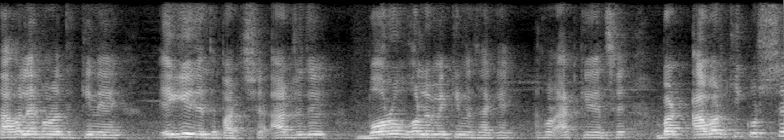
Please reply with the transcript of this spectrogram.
তাহলে এখন হয়তো কিনে এগিয়ে যেতে পারছে। আর যদি বড় ভলিউমে কিনে থাকে, এখন আটকে গেছে। বাট আবার কি করছে?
